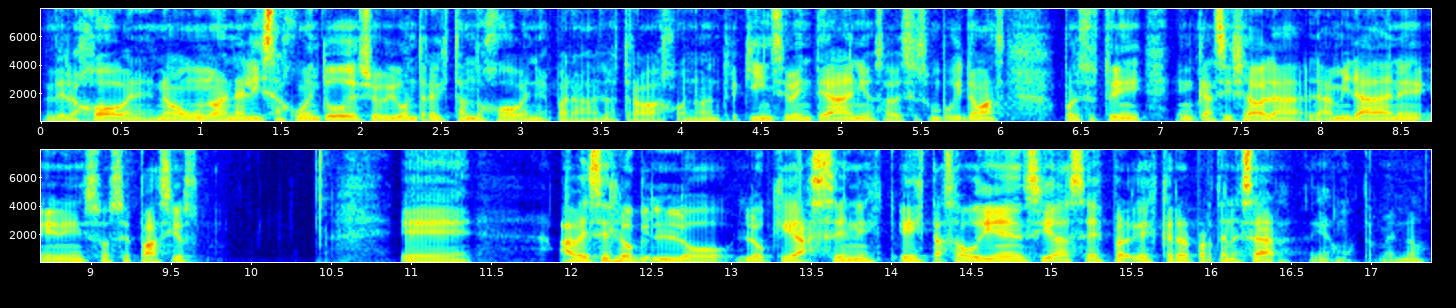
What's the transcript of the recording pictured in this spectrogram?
de los jóvenes, ¿no? Uno analiza juventudes, yo vivo entrevistando jóvenes para los trabajos, ¿no? Entre 15 y 20 años, a veces un poquito más. Por eso estoy encasillado la, la mirada en, en esos espacios. Eh, a veces lo, que- lo, lo que hacen est- estas audiencias es, querer pertenecer, digamos, también, ¿no?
